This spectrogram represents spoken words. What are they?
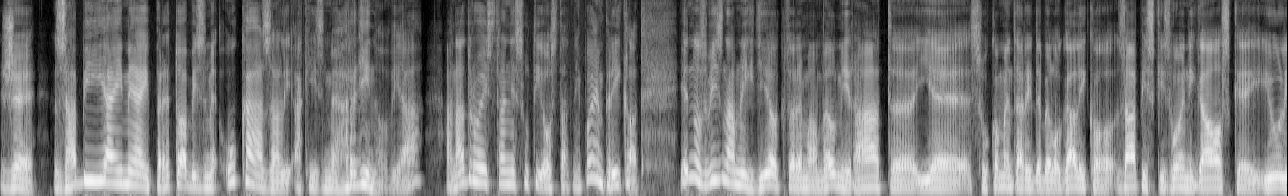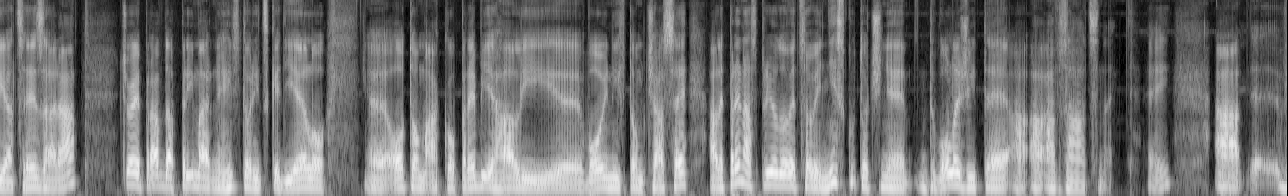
že zabíjajme aj preto, aby sme ukázali, akí sme hrdinovia a na druhej strane sú tí ostatní. Poviem príklad. Jedno z významných diel, ktoré mám veľmi rád, je, sú komentári de Bello Gallico, zápisky z vojny Gálskej Julia Cezara, čo je pravda primárne historické dielo e, o tom, ako prebiehali e, vojny v tom čase, ale pre nás prírodovedcov je neskutočne dôležité a, a, a vzácne. Hej. A e, v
